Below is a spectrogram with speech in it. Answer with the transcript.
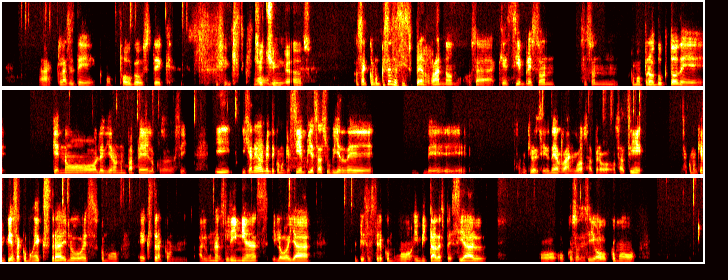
a clases de como pogo stick. que es como Qué chingados. O sea, como cosas así súper random, o sea, que siempre son, o sea, son como producto de que no le dieron un papel o cosas así. Y, y generalmente como que sí empieza a subir de, de, no quiero decir de rango, o sea, pero, o sea, sí, o sea, como que empieza como extra y luego es como extra con algunas líneas y luego ya empieza a ser como invitada especial o, o cosas así, o como,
